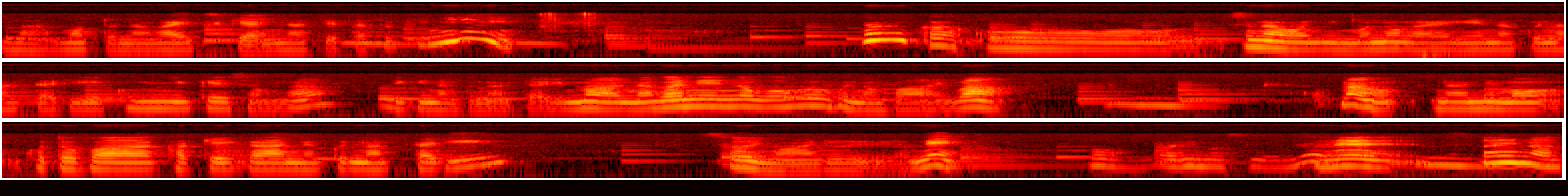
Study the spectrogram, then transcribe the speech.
まあもっと長い付き合いになってた時になんかこう素直にものが言えなくなったりコミュニケーションができなくなったりまあ長年のご夫婦の場合はまあ何にも言葉かけがなくなったりそういうのあるよね。うん、ありますよね。ね、うんそういうのっ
